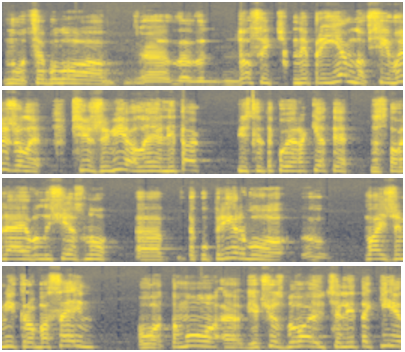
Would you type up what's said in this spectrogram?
ну це було досить неприємно. Всі вижили, всі живі, але літак після такої ракети заставляє величезну таку прірву, майже мікробасейн. От тому, якщо збиваються літаки,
